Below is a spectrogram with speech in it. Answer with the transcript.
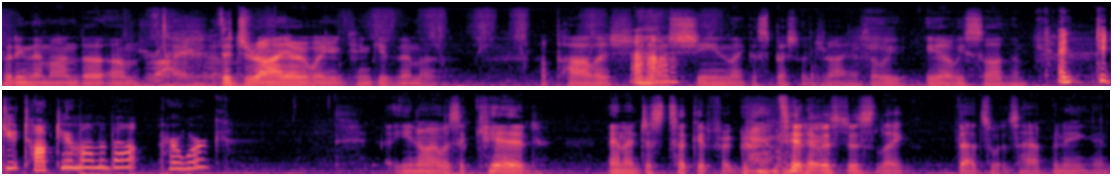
putting them on the um, the dryer where you can give them a a polish, you know, Uh-huh. a sheen like a special dryer. So we yeah we saw them. And did you talk to your mom about her work? You know, I was a kid, and I just took it for granted. It was just like that's what's happening, and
